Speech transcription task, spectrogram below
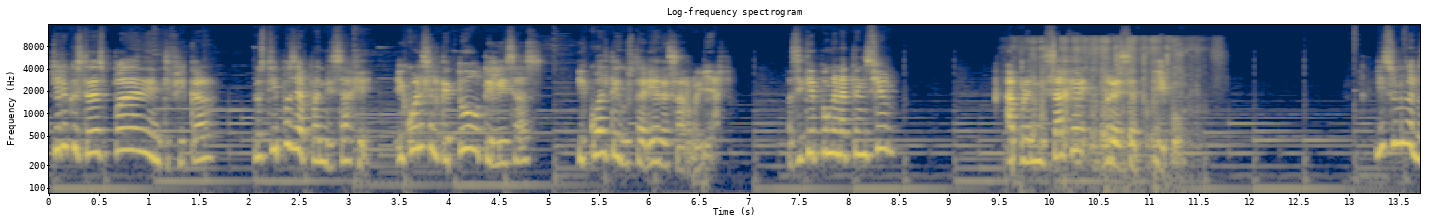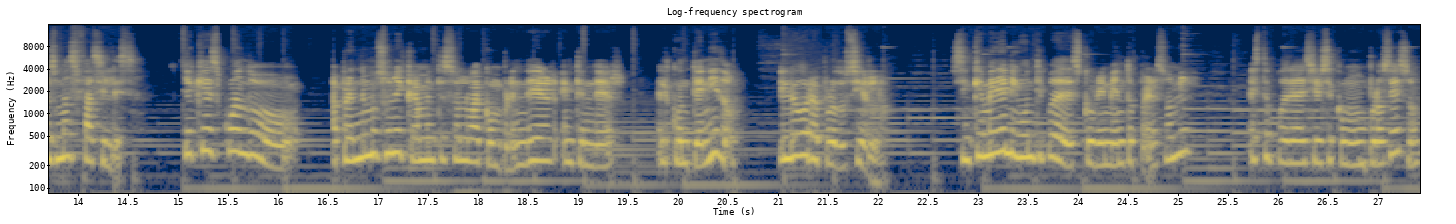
Quiero que ustedes puedan identificar los tipos de aprendizaje y cuál es el que tú utilizas y cuál te gustaría desarrollar. Así que pongan atención. Aprendizaje receptivo. Y es uno de los más fáciles, ya que es cuando aprendemos únicamente solo a comprender, entender el contenido y luego reproducirlo, sin que medie ningún tipo de descubrimiento personal. Esto podría decirse como un proceso.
